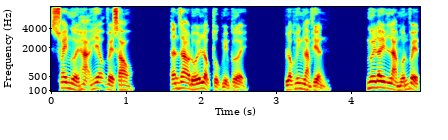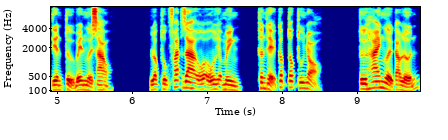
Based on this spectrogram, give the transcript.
Xoay người hạ hiệu về sau ân giao đối lộc thục mỉm cười. Lộc huynh làm phiền. Ngươi đây là muốn về tiên tử bên người sao? Lộc thục phát ra ô ô hiệu mình, thân thể cấp tốc thu nhỏ. Từ hai người cao lớn,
